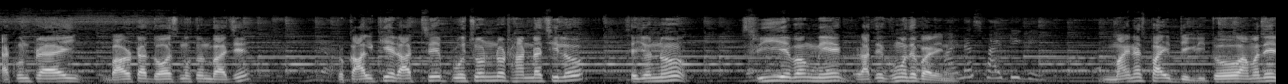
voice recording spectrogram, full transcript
এখন প্রায় বারোটা দশ মতন বাজে। তো কালকে রাত্রে প্রচণ্ড ঠান্ডা ছিল। সেই জন্য স্ত্রী এবং মেয়ে রাতে ঘুমোতে পারেনি। মাইনাস ফাইভ ডিগ্রি তো আমাদের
